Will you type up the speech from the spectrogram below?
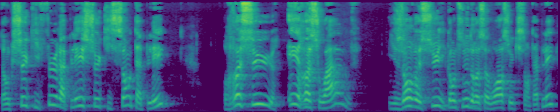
Donc ceux qui furent appelés, ceux qui sont appelés, reçurent et reçoivent, ils ont reçu, ils continuent de recevoir ceux qui sont appelés,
